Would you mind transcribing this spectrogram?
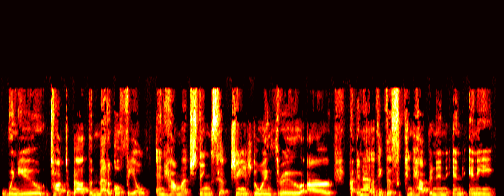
when you talked about the medical field and how much things have changed going through our, and I think this can happen in, in any,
